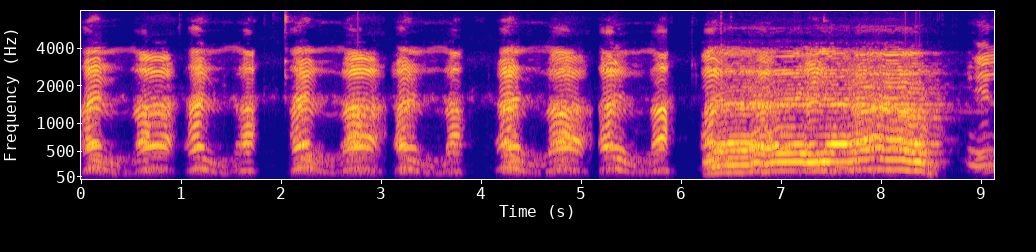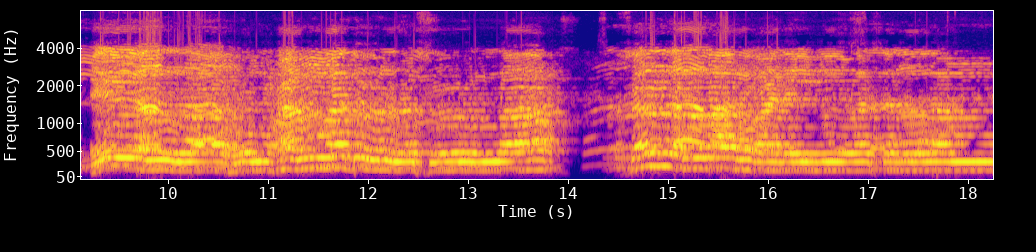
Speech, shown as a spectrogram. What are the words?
Allah, Allah, Allah, Allah, Allah, Allah. لا إله إلا الله محمد رسول الله صلى الله عليه وسلم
